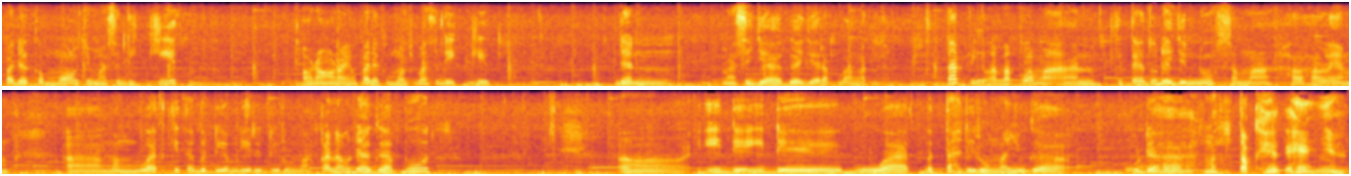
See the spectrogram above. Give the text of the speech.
pada ke mall cuma sedikit. Orang-orang yang pada ke mall cuma sedikit. Dan masih jaga jarak banget. Tapi lama kelamaan kita itu udah jenuh sama hal-hal yang uh, membuat kita berdiam diri di rumah karena udah gabut. Uh, ide-ide buat betah di rumah juga udah mentok ya kayaknya.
